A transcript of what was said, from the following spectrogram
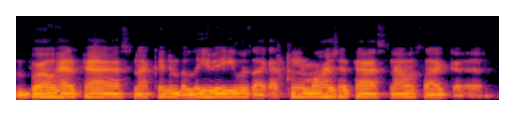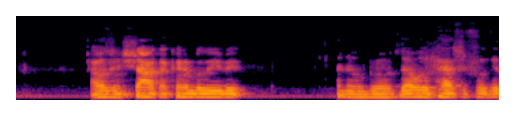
bro had passed and I couldn't believe it. He was like, I think Mars had passed and I was like, uh, I was in shock. I couldn't believe it. I know, bro. That was a passion for the,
